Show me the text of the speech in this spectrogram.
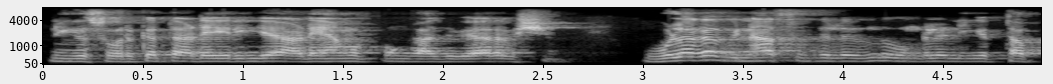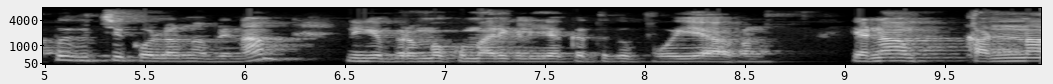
நீங்க சொர்க்கத்தை அடையிறீங்க அடையாம போங்க. அது வேற விஷயம். உலக விநாசத்திலிருந்து உங்களை நீங்க தப்பு வச்சு கொள்ளணும் அப்படின்னா நீங்க பிரம்மகுமாரிகள் இயக்கத்துக்கு போயே ஆகணும். ஏன்னா கண்ணா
